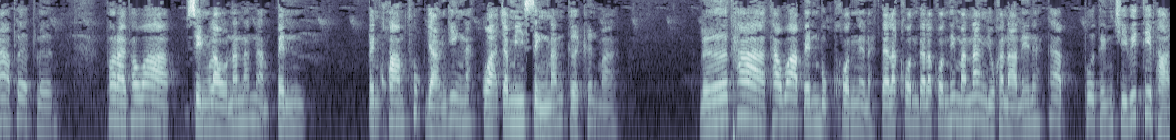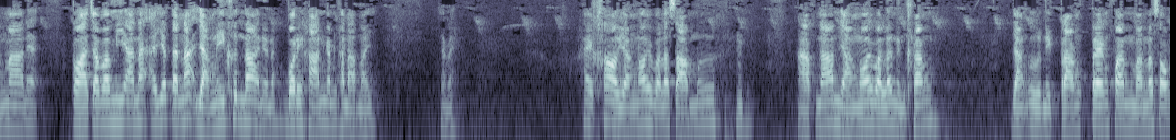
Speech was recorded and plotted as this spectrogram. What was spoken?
น่าเพลิดเพลิน เพราะอะไรเพราะว่าสิ่งเหล่านั้นนั้นอะเป็นเป็นความทุกข์อย่างยิ่งนะกว่าจะมีสิ่งนั้นเกิดขึ้นมา หรือถ้าถ้าว่าเป็นบุคคลเนี่ยนะแต่ละคนแต่ละคนที่มานั่งอยู่ขนาดนี้นะถ้าพูดถึงชีวิตที่ผ่านมาเนี่ย กว่าจะมามีอนอายตนะอย่างนี้ขึ้นได้เนี่ยนะบริหารกันขนาดไหนใช่ไหมให้ข้าวอย่างน้อยวันละสามมือ้อ อาบน้ำอย่างน้อยวันละหนึ่งครั้ง อย่างอื่นอีกปรางแปลงฟันวันละสอง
